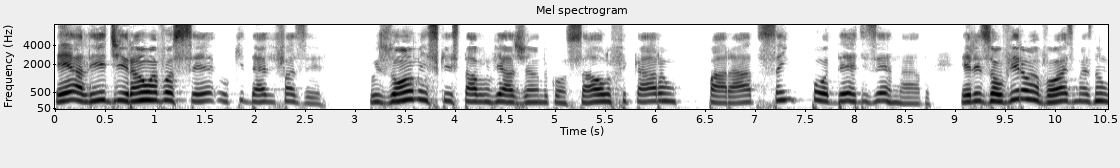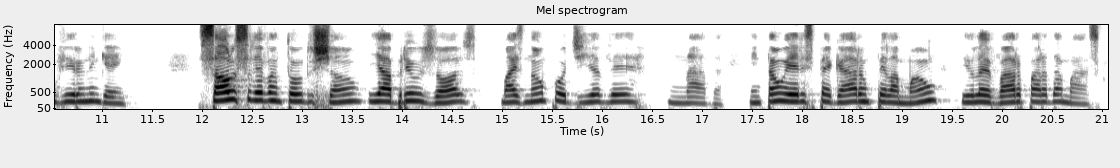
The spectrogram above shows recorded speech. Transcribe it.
e ali dirão a você o que deve fazer. Os homens que estavam viajando com Saulo ficaram parados, sem poder dizer nada. Eles ouviram a voz, mas não viram ninguém. Saulo se levantou do chão e abriu os olhos, mas não podia ver nada. Então eles pegaram pela mão e o levaram para Damasco.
